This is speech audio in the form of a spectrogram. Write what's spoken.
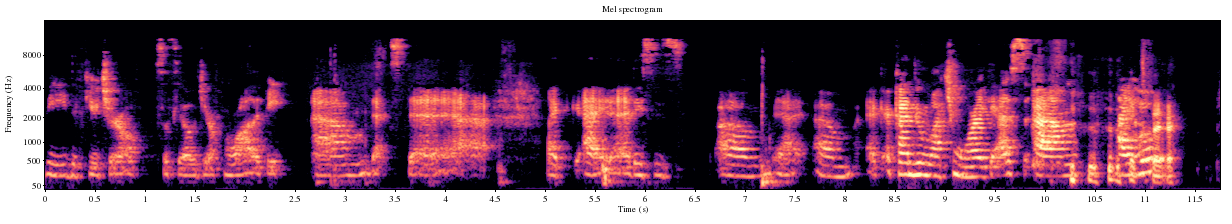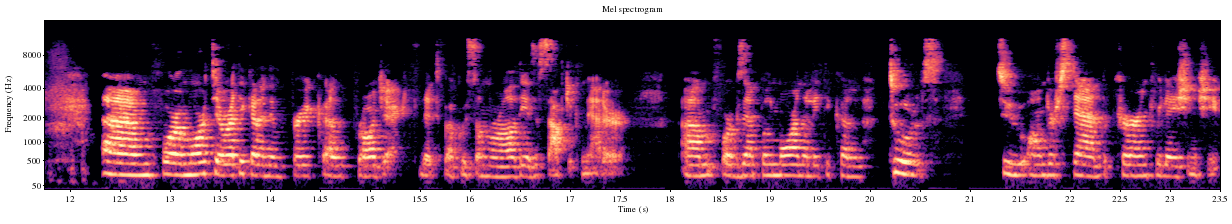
be the future of sociology of morality. Um, that's the like I, this is um, um, I, I, can't do much more, I guess. Um, I hope um, for a more theoretical and empirical project that focus on morality as a subject matter. um, for example, more analytical tools to understand the current relationship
